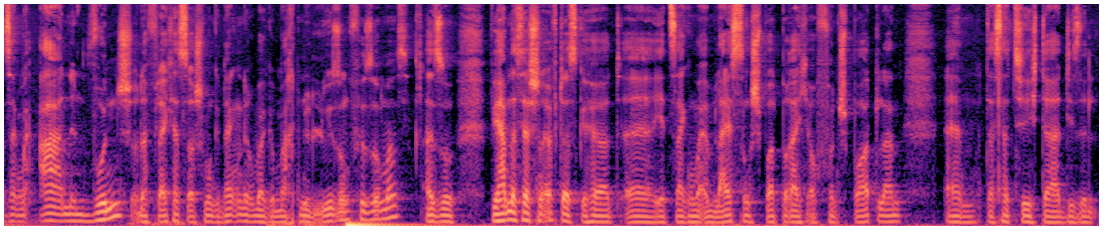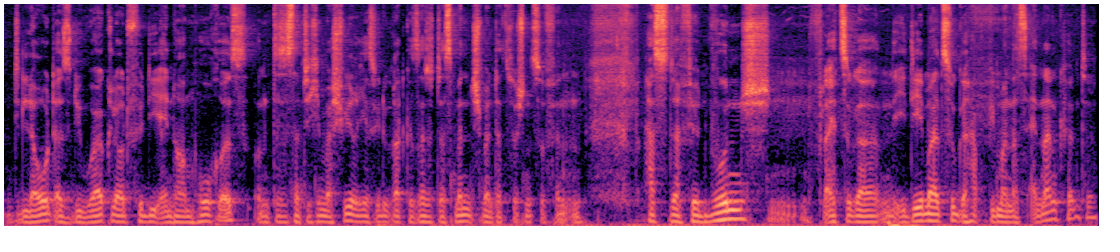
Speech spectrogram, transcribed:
sagen wir, A, einen Wunsch oder vielleicht hast du auch schon mal Gedanken darüber gemacht, eine Lösung für sowas? Also, wir haben das ja schon öfters gehört, äh, jetzt sagen wir im Leistungssportbereich auch von Sportlern, ähm, dass natürlich da diese, die Load, also die Workload für die enorm hoch ist und dass es natürlich immer schwierig ist, wie du gerade gesagt hast, das Management dazwischen zu finden. Hast du dafür einen Wunsch, vielleicht sogar eine Idee mal zu gehabt, wie man das ändern könnte?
